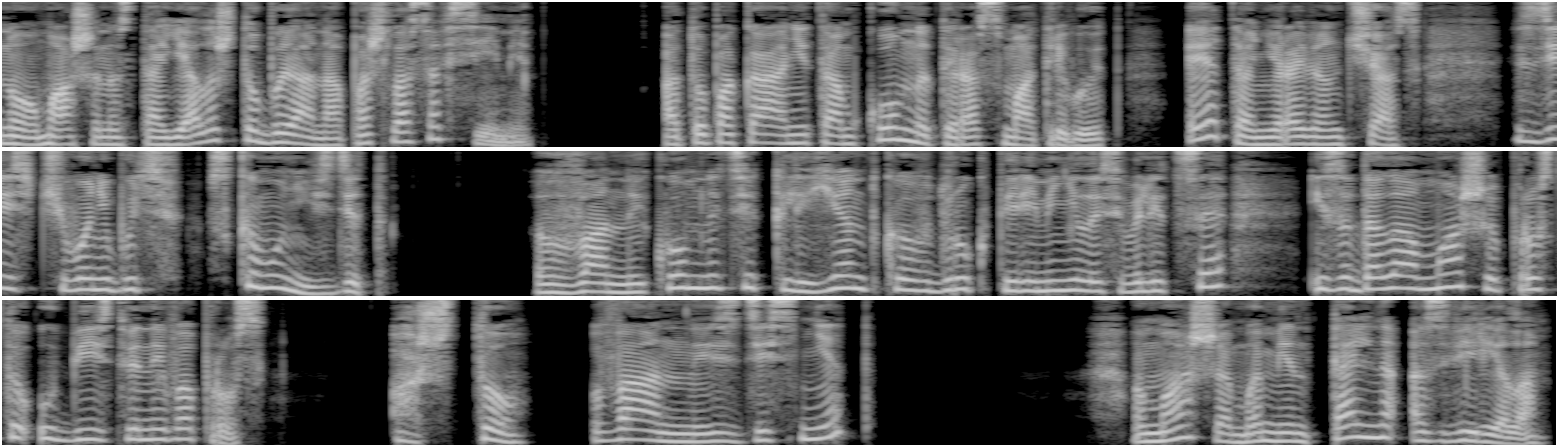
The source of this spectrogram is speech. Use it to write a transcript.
но Маша настояла, чтобы она пошла со всеми. А то пока они там комнаты рассматривают, это не равен час, здесь чего-нибудь скоммуниздит. В ванной комнате клиентка вдруг переменилась в лице и задала Маше просто убийственный вопрос. «А что, ванны здесь нет?» Маша моментально озверела.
